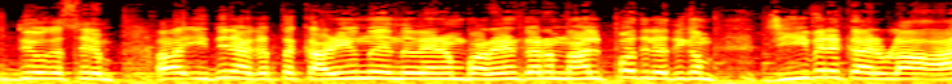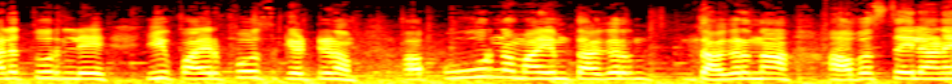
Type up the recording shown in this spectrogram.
ഉദ്യോഗസ്ഥരും ഇതിനകത്ത് കഴിയുന്നു എന്ന് വേണം പറയാൻ. കാരണം നാൽപ്പതിലധികം ജീവനക്കാരുള്ള ആലത്തൂരിലെ ഈ ഫയർഫോഴ്സ് കെട്ടിടം പൂർണമായും തകർ തകർന്ന അവസ്ഥയിലാണ്.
